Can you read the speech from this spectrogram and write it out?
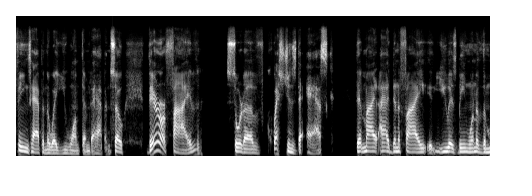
things happen the way you want them to happen. So there are five sort of questions to ask that might identify you as being one of the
